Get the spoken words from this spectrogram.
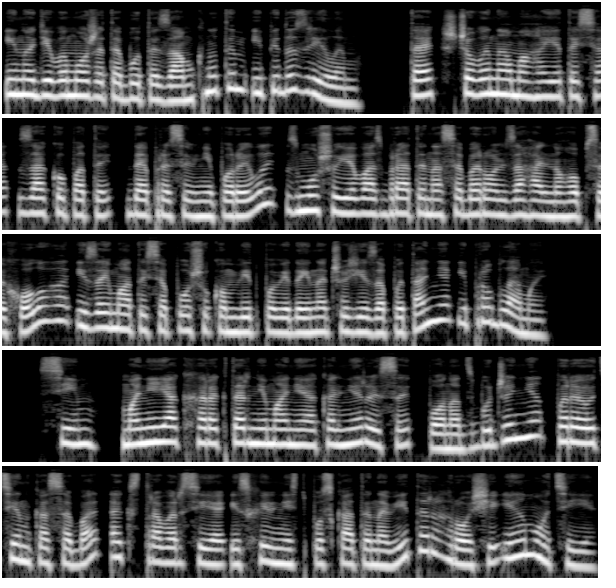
Іноді ви можете бути замкнутим і підозрілим. Те, що ви намагаєтеся закопати депресивні пориви, змушує вас брати на себе роль загального психолога і займатися пошуком відповідей на чужі запитання і проблеми. 7. Маніяк характерні маніакальні риси, понадзбудження, переоцінка себе, екстраверсія і схильність пускати на вітер гроші і емоції.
